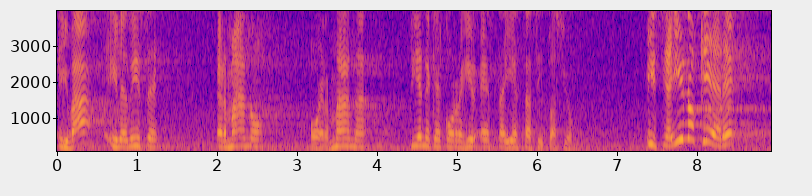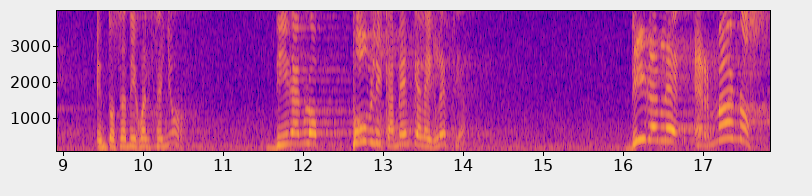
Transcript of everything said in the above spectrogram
Y va y le dice, hermano o hermana, tiene que corregir esta y esta situación. Y si allí no quiere, entonces dijo el Señor, díganlo públicamente a la iglesia. Díganle, hermanos,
